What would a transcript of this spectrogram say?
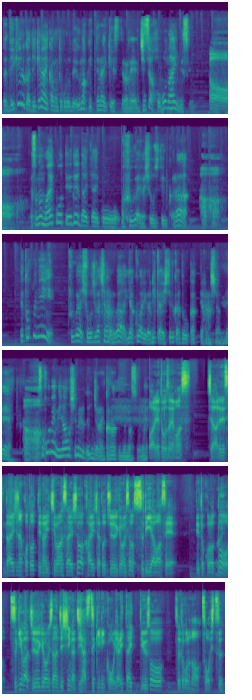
だできるかできないかのところでうまくいってないケースっていうのはね、実はほぼないんですよ。あその前工程で大体こう、まあ不具合が生じてるから、あはで特に不具合生じがちなのが役割が理解してるかどうかって話なんで、あそこね、見直してみるといいんじゃないかなと思いますよね。あありがとうございます。じゃああれですね、大事なことっていうのは一番最初は会社と従業員さんのすり合わせっていうところと、次は従業員さん自身が自発的にこうやりたいっていう、そう、そういうところの創出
